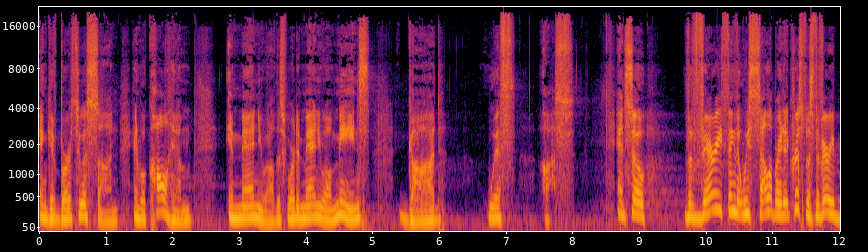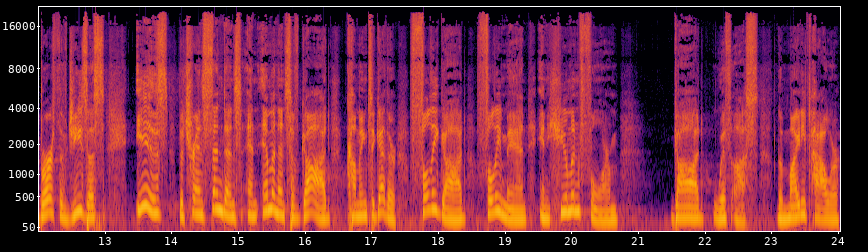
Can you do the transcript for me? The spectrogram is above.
and give birth to a son, and will call him Emmanuel. This word Emmanuel means God with us. And so the very thing that we celebrate at Christmas, the very birth of Jesus, is the transcendence and immanence of God coming together. Fully God, fully man, in human form, God with us. The mighty power,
